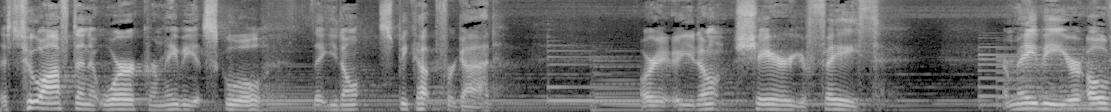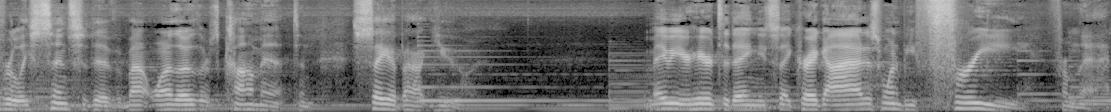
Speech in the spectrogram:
It's too often at work or maybe at school that you don't speak up for God or you don't share your faith. Or maybe you're overly sensitive about what others comment and say about you. Maybe you're here today and you say, Craig, I just want to be free from that.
